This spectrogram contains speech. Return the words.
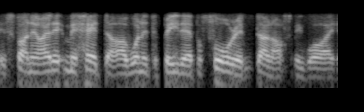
it's funny. I had it in my head that I wanted to be there before him. Don't ask me why.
